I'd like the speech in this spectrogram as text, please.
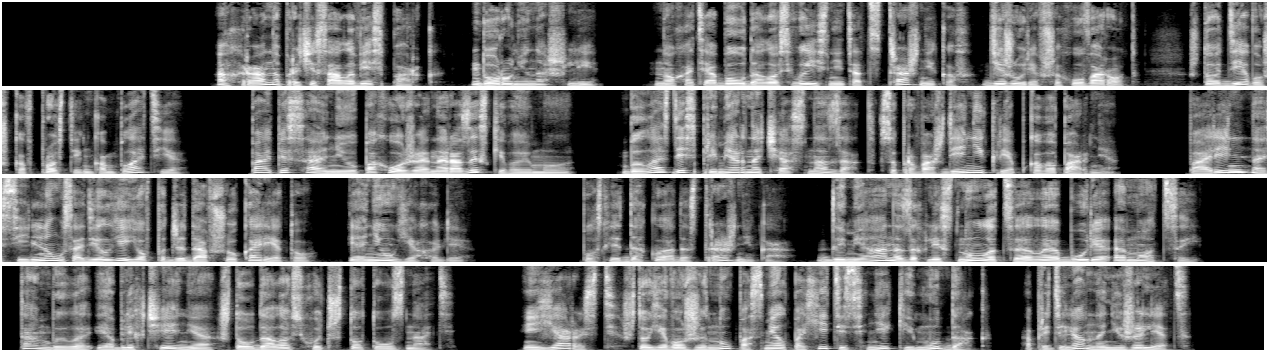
Охрана прочесала весь парк. Дору не нашли, но хотя бы удалось выяснить от стражников, дежуривших у ворот, что девушка в простеньком платье, по описанию похожая на разыскиваемую, была здесь примерно час назад в сопровождении крепкого парня. Парень насильно усадил ее в поджидавшую карету, и они уехали. После доклада стражника Демиана захлестнула целая буря эмоций. Там было и облегчение, что удалось хоть что-то узнать, и ярость, что его жену посмел похитить некий мудак, определенно не жилец.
